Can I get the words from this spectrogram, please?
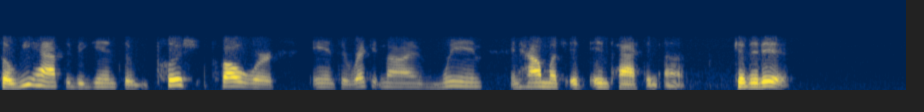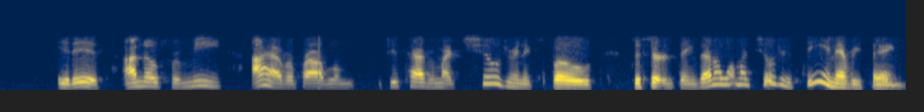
So we have to begin to push forward and to recognize when and how much it's impacting us. Because it is. It is. I know for me, I have a problem just having my children exposed to certain things. I don't want my children seeing everything.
